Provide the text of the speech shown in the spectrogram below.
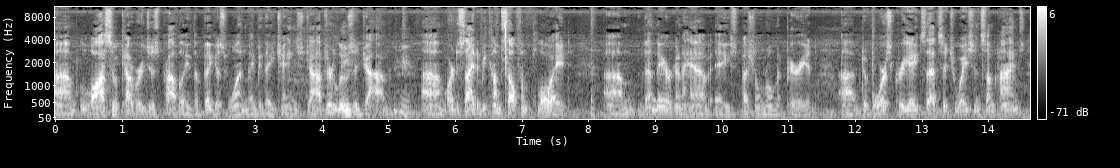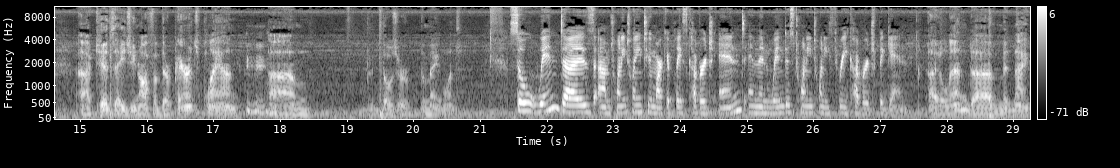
Um, loss of coverage is probably the biggest one. Maybe they change jobs or lose a job um, or decide to become self employed. Um, then they are going to have a special enrollment period. Uh, divorce creates that situation sometimes. Uh, kids aging off of their parents' plan. Um, th- those are the main ones. So, when does um, 2022 marketplace coverage end, and then when does 2023 coverage begin? Uh, it'll end uh, midnight,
